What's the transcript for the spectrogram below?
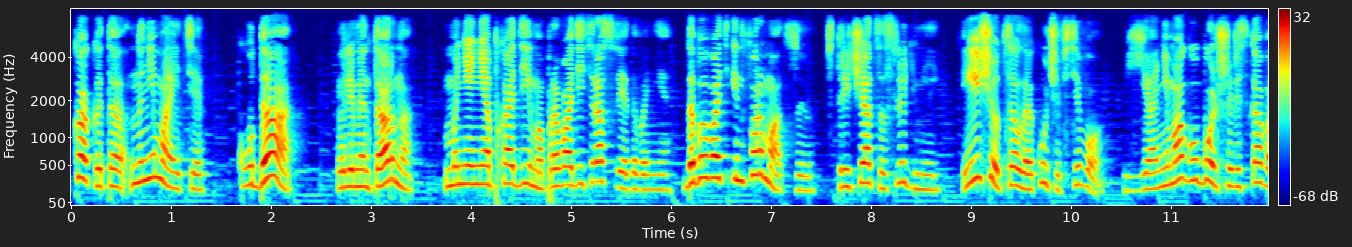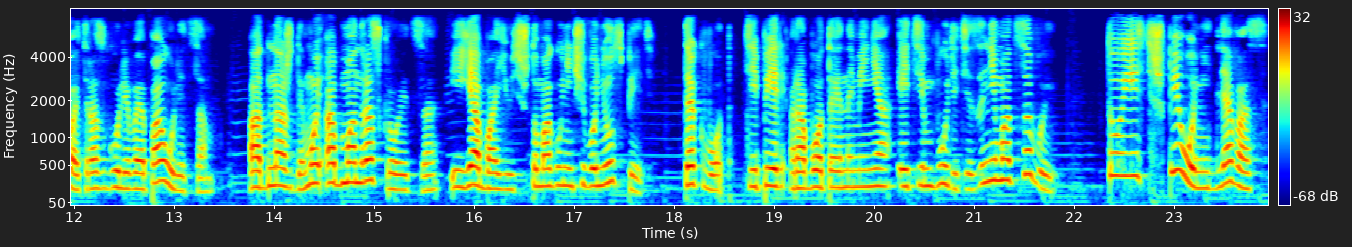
Как это нанимаете? Куда? Элементарно. Мне необходимо проводить расследование, добывать информацию, встречаться с людьми и еще целая куча всего. Я не могу больше рисковать, разгуливая по улицам. Однажды мой обман раскроется, и я боюсь, что могу ничего не успеть. Так вот, теперь, работая на меня, этим будете заниматься вы. То есть шпионить для вас?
